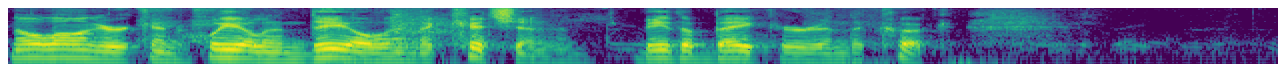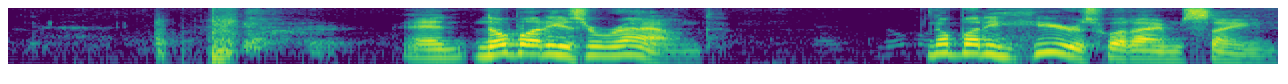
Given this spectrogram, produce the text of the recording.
no longer can wheel and deal in the kitchen and be the baker and the cook. And nobody's around. Nobody hears what I'm saying.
